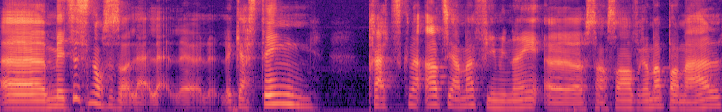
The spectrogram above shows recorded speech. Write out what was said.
Euh, mais tu sais, sinon, c'est ça. le, casting pratiquement entièrement féminin euh, s'en sort vraiment pas mal.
